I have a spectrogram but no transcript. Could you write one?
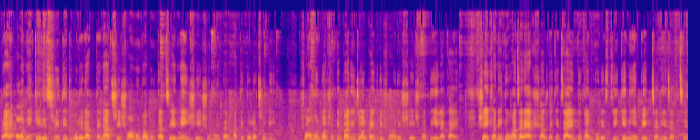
প্রায় অনেকেরই স্মৃতি ধরে রাখতেন, আজ সেই সমরবাবুর কাছে নেই সেই সময় তার হাতে তোলা ছবি। সমর বসাকের বাড়ি জলপাইগুড়ি শহরের শেষবাতি এলাকায়। সেইখানেই দু হাজার এক সাল থেকে চায়ের দোকান করে স্ত্রীকে নিয়ে পেট চালিয়ে যাচ্ছেন।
